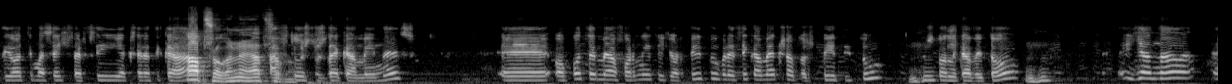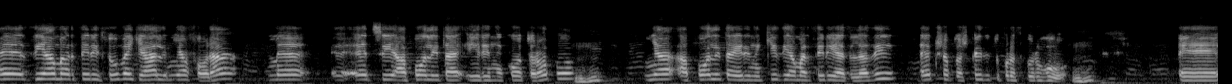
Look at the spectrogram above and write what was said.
διότι μας έχει φερθεί εξαιρετικά Άψογα, ναι, άψογα. αυτούς τους 10 μήνες. Ε, οπότε με αφορμή τη γιορτή του βρεθήκαμε έξω από το σπίτι του, στο λικαβιτο για να ε, διαμαρτυρηθούμε για άλλη μια φορά με ε, έτσι απόλυτα ειρηνικό τρόπο, μια απόλυτα ειρηνική διαμαρτυρία δηλαδή έξω από το σπίτι του πρωθυπουργου Ε,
